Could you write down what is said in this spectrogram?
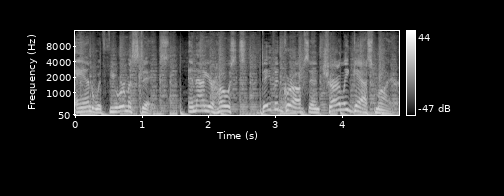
and with fewer mistakes. And now your hosts, David Grubbs and Charlie Gassmeyer.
